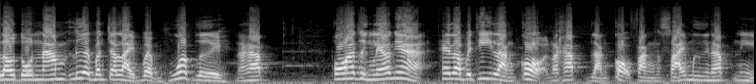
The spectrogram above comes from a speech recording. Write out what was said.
เราโดนน้ำเลือดมันจะไหลแบบหวบเลยนะครับ พอมาถึงแล้วเนี่ยให้เราไปที่หลังเกาะนะครับ หลังเกาะฝั่งซ้ายมือนะครับนี่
